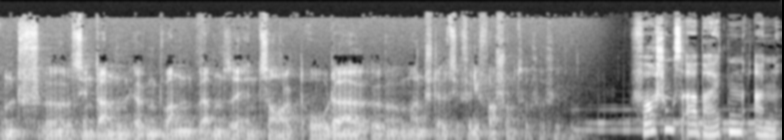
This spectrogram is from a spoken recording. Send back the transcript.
und äh, sind dann irgendwann werden sie entsorgt oder äh, man stellt sie für die Forschung zur Verfügung. Forschungsarbeiten an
